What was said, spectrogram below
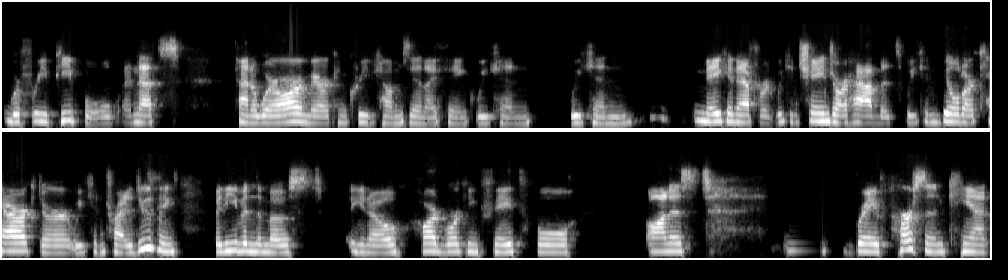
we're free people and that's kind of where our american creed comes in i think. We can we can make an effort we can change our habits we can build our character we can try to do things. But even the most you know hardworking faithful honest brave person can't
